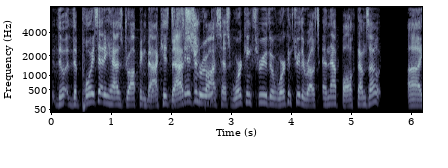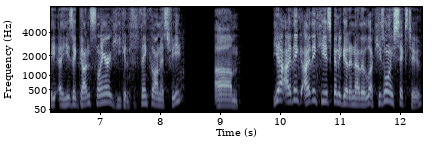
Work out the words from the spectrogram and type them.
the the poise that he has dropping back, his That's decision true. process, working through the working through the routes, and that ball comes out. Uh, he- he's a gunslinger. He can think on his feet. Um, yeah, I think I think he's going to get another look. He's only six two.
